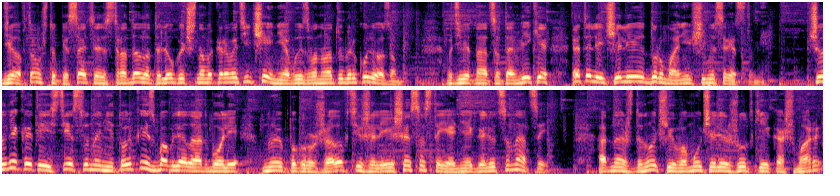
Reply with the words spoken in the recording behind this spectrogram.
Дело в том, что писатель страдал от легочного кровотечения, вызванного туберкулезом. В XIX веке это лечили дурманящими средствами. Человека это, естественно, не только избавляло от боли, но и погружало в тяжелейшее состояние галлюцинаций. Однажды ночью его мучили жуткие кошмары,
